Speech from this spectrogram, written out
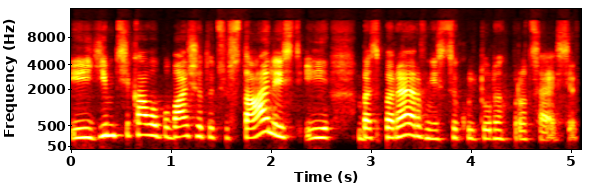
І їм цікаво побачити цю сталість і безперервність цих культурних процесів.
